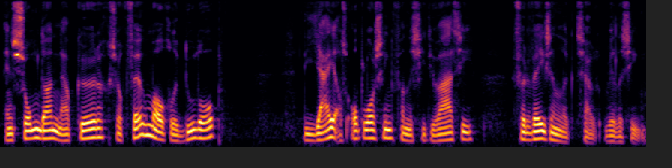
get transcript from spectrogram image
en som dan nauwkeurig zoveel mogelijk doelen op die jij als oplossing van de situatie verwezenlijkt zou willen zien.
